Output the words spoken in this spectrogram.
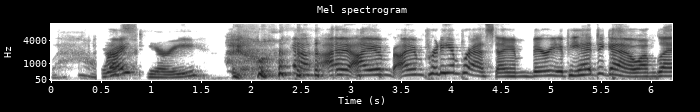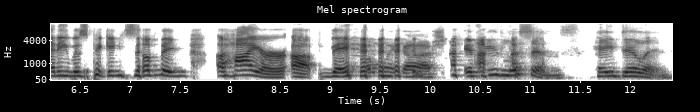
Wow, right? Scary. yeah, I, I, am. I am pretty impressed. I am very. If he had to go, I'm glad he was picking something uh, higher up there. Oh my gosh! If he listens, hey Dylan,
